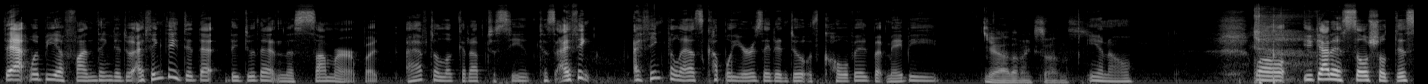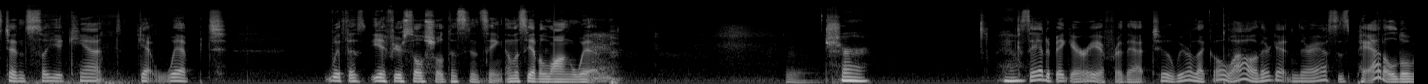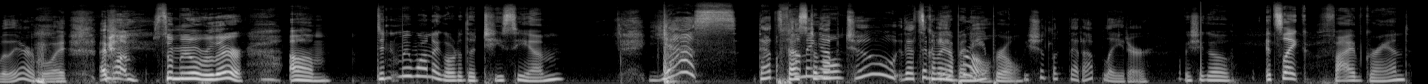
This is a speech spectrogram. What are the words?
That would be a fun thing to do. I think they did that. They do that in the summer, but I have to look it up to see because I think I think the last couple years they didn't do it with COVID, but maybe Yeah, that makes sense. you know. Well, you got to social distance, so you can't get whipped with a, if you're social distancing, unless you have a long whip. Sure. Yeah. Because they had a big area for that too. We were like, oh wow, they're getting their asses paddled over there, boy. I mean, Um, send me over there. Um, didn't we want to go to the TCM? yes, that's A coming up too. That's in coming up in April. April. We should look that up later. We should go. It's like five grand.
